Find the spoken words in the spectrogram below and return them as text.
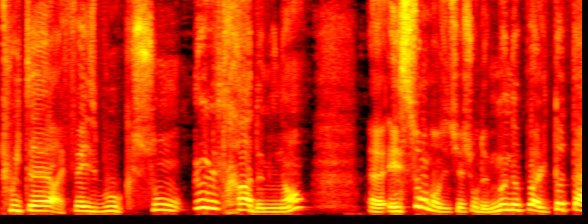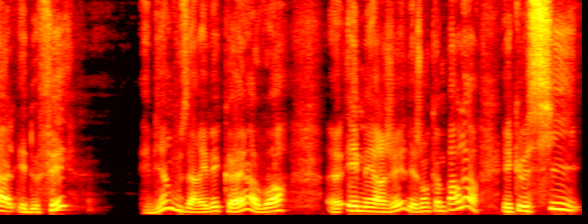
Twitter et Facebook sont ultra dominants, et sont dans une situation de monopole total et de fait, eh bien, vous arrivez quand même à voir émerger des gens comme parleurs. Et que si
